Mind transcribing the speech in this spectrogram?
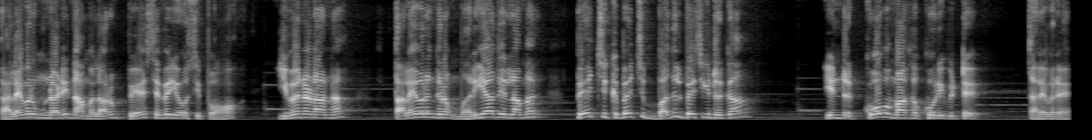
தலைவர் முன்னாடி நாம் எல்லாரும் பேசவே யோசிப்போம். இவனடானா தலைவருங்கிற மரியாதை இல்லாமல் பேச்சுக்கு பேச்சு பதில் பேசிக்கிட்டு இருக்கான் என்று கோபமாக கூறிவிட்டு தலைவரே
